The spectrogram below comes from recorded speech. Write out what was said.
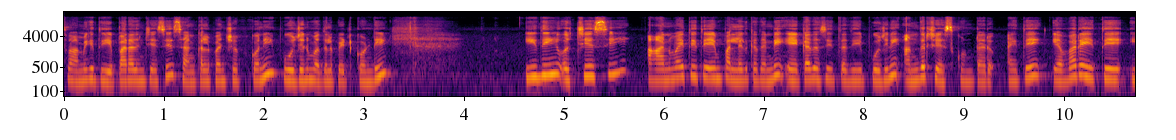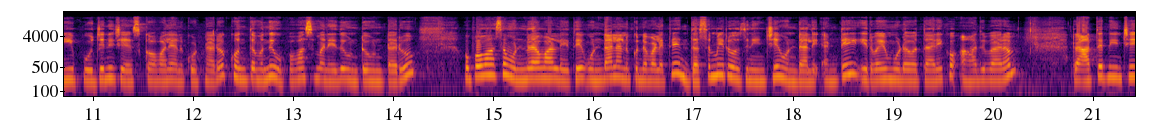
స్వామికి దీపారాధన చేసి సంకల్పం చెప్పుకొని పూజను మొదలు పెట్టుకోండి ఇది వచ్చేసి ఆనవాయితీతో ఏం పర్లేదు కదండి. ఏకాదశి తది పూజని అందరు చేసుకుంటారు. అయితే ఎవరైతే ఈ పూజని చేసుకోవాలి అనుకుంటున్నారో కొంతమంది ఉపవాసం అనేది ఉంటూ ఉంటారు. ఉపవాసం ఉన్న వాళ్ళైతే ఉండాలనుకున్న వాళ్ళైతే దశమి రోజు నుంచే ఉండాలి. అంటే ఇరవై మూడవ తారీఖు ఆదివారం రాత్రి నుంచే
